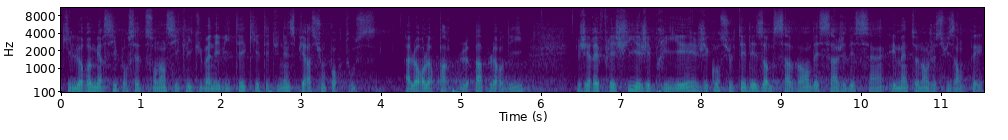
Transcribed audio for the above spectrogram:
qu'il le remercie pour son encyclique Humanévité qui était une inspiration pour tous. Alors le pape leur dit J'ai réfléchi et j'ai prié, j'ai consulté des hommes savants, des sages et des saints, et maintenant je suis en paix.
